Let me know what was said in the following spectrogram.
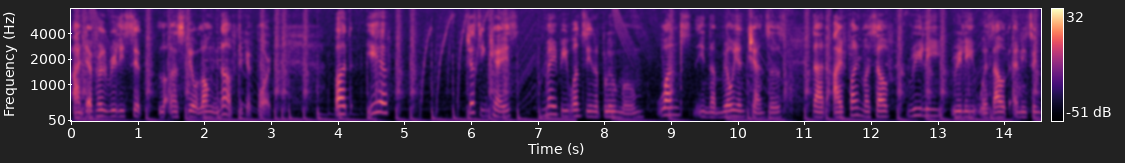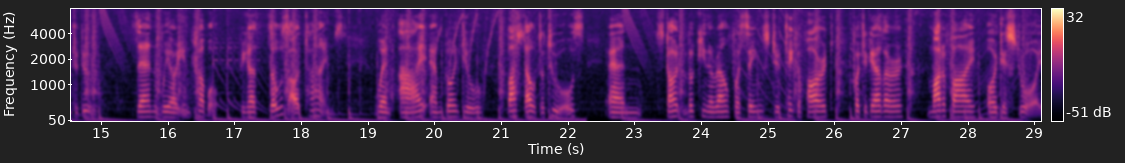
I never really sit uh, still long enough to get bored. But if just in case, maybe once in a blue moon, once in a million chances, that I find myself really, really without anything to do. then we are in trouble because those are times when I am going to bust out the tools and start looking around for things to take apart, put together, modify, or destroy.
